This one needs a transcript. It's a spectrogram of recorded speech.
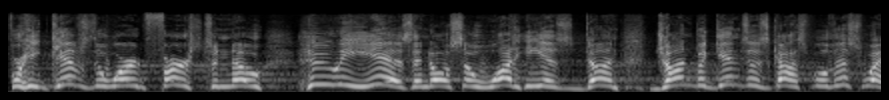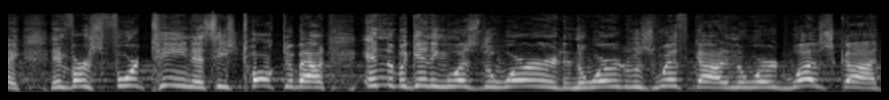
For he gives the word first to know who he is and also what he has done. John begins his gospel this way in verse 14 as he's talked about in the beginning was the word, and the word was with God, and the word was God.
